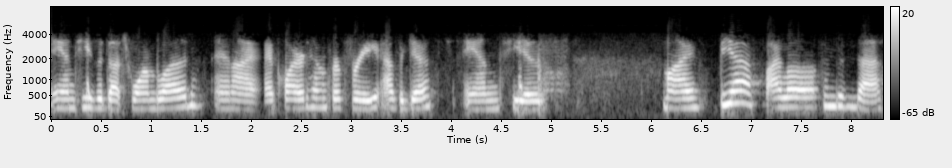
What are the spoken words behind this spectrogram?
and he's a Dutch warm blood, and I acquired him for free as a gift, and he is my BF. I love him to death.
